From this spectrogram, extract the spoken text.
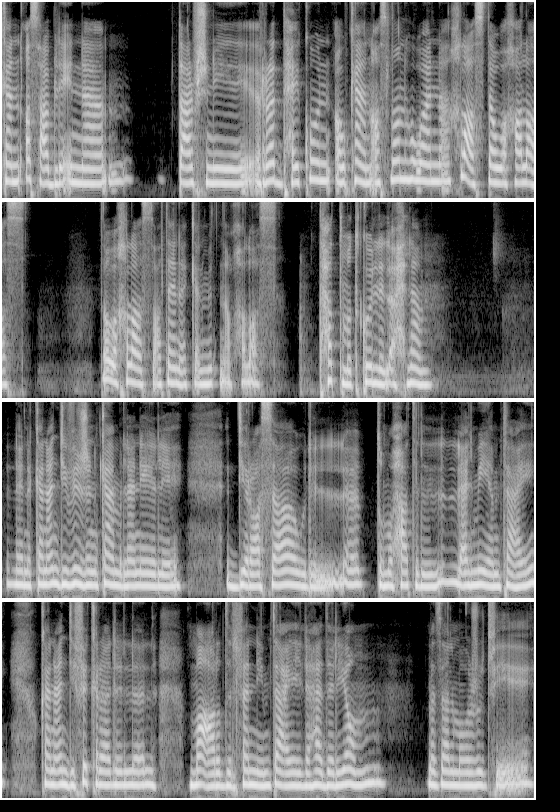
كان أصعب لأن تعرف شنو الرد حيكون أو كان أصلا هو أن خلاص توا خلاص. توا خلاص أعطينا كلمتنا وخلاص. تحطمت كل الأحلام. لأن كان عندي فيجن كامل يعني للدراسة وللطموحات العلمية متاعي. وكان عندي فكرة للمعرض الفني متاعي لهذا اليوم مازال موجود في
